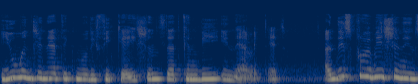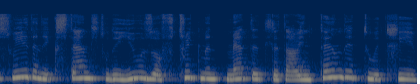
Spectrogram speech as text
human genetic modifications that can be inherited. And this prohibition in Sweden extends to the use of treatment methods that are intended to achieve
